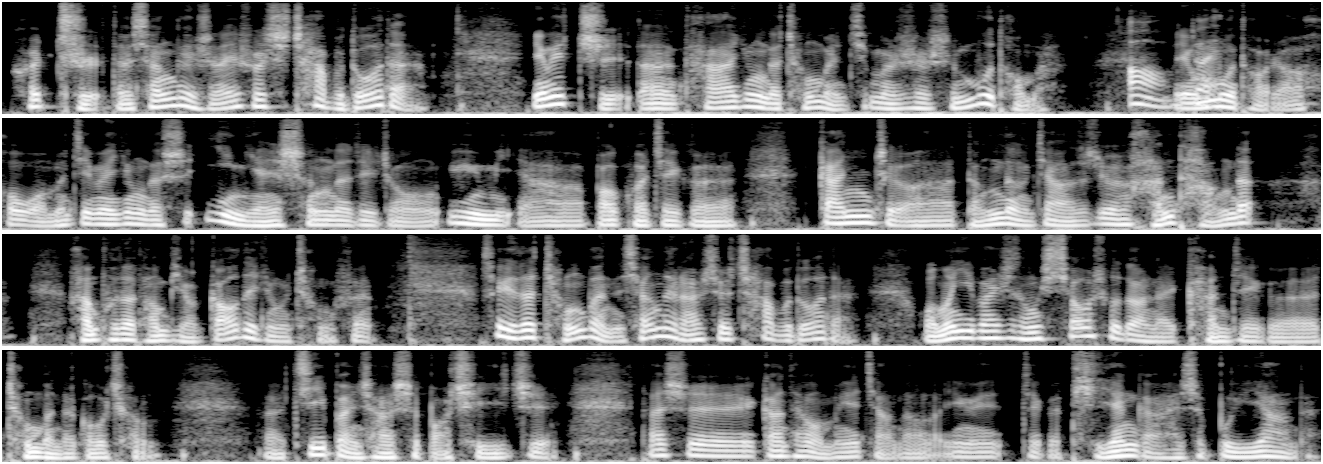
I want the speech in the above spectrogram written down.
和纸的相对来说是差不多的，因为纸呢，它用的成本基本上是木头嘛，哦，对用，木头，然后我们这边用的是一年生的这种玉米啊，包括这个甘蔗啊等等这样子，就是含糖的。含葡萄糖比较高的这种成分，所以它成本相对来说是差不多的。我们一般是从销售端来看这个成本的构成，呃，基本上是保持一致。但是刚才我们也讲到了，因为这个体验感还是不一样的。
